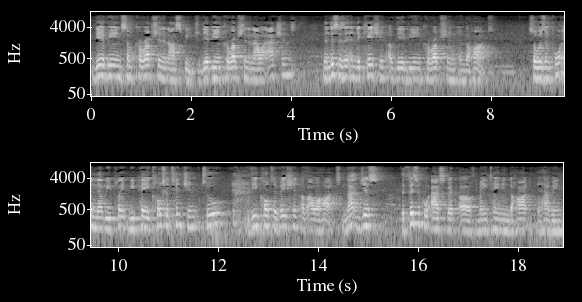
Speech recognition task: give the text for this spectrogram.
there being some corruption in our speech, there being corruption in our actions, then this is an indication of there being corruption in the heart. So it's important that we, play, we pay close attention to the cultivation of our hearts, not just the physical aspect of maintaining the heart and having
